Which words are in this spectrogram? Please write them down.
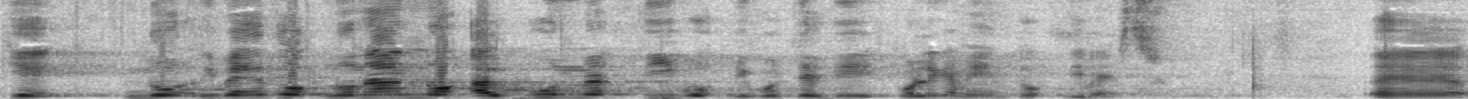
che non, ripeto, non hanno alcun tipo di, di collegamento diverso. Eh,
